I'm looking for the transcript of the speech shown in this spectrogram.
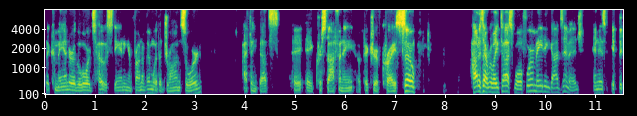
the commander of the Lord's host, standing in front of him with a drawn sword. I think that's a, a Christophany, a picture of Christ. So, how does that relate to us? Well, if we're made in God's image, and is, if the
